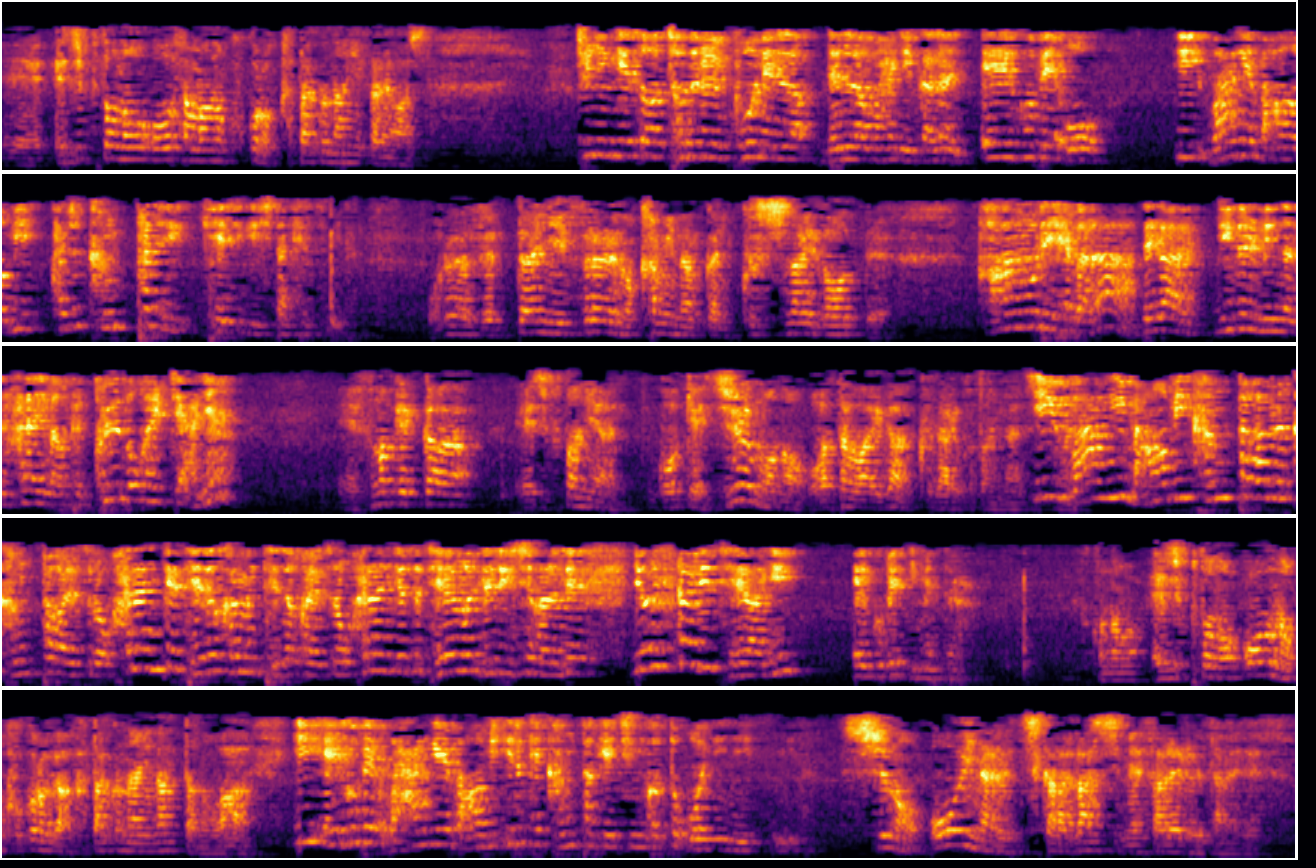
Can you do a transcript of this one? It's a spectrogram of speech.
えーエジプトの王様の心をかたくなにされました 주님께서 저들을 구원해내려고 하니까는 애굽의 오, 이 왕의 마음이 아주 강팍해지기 시작했습니다. 俺は絶対にイスラエルの神なんかに屈しないぞって 아무리 해봐라 내가 니들 믿는 하나님 앞에 굴복할지 아냐? えーその結果エジプトには合計10ものおたわいが下ることになり 이 왕이 마음이 강팍하면 강팍할수록 하나님께 대적하면 대적할수록 하나님께서 재앙을 내리기 시작하는데 열 가지 재앙이 애굽에 임했더라. このエジプトの王の心がかたくなになったのは 이 애굽의 왕의 마음이 이렇게 강팍해진 것도 원인이 있습니다. 主の大いなる力が示されるためです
